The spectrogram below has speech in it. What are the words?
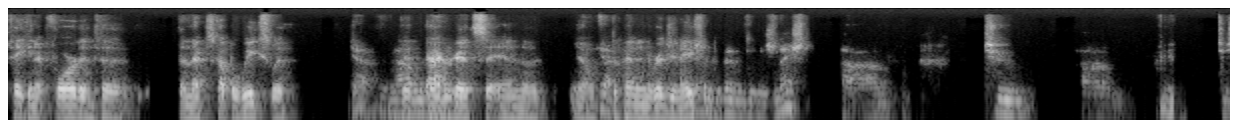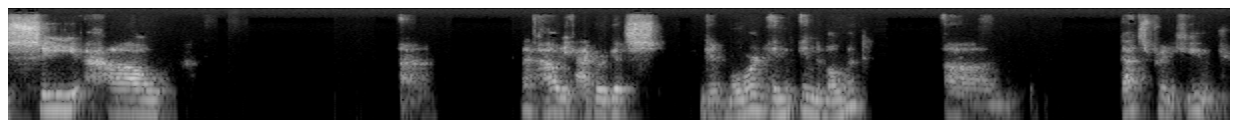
taking it forward into the next couple weeks with yeah the aggregates and the you know yeah, dependent origination. Dependent origination um, to um, to see how uh, how the aggregates get born in in the moment. Um, that's pretty huge.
